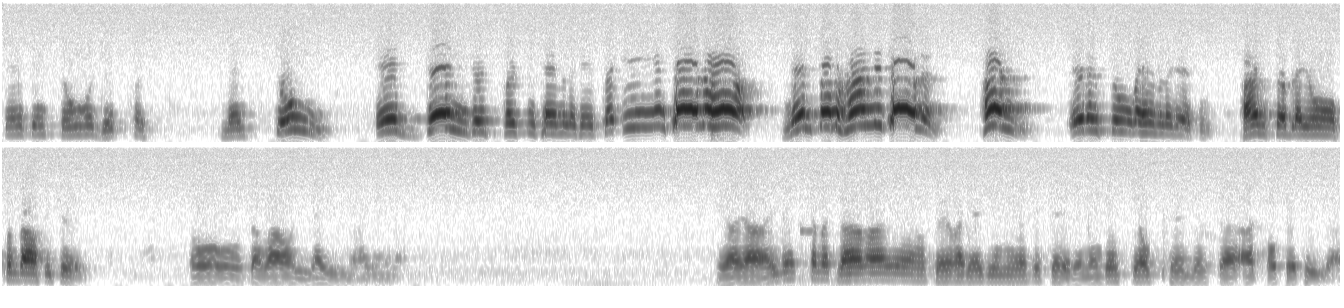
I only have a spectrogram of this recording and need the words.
Det er ikke en stor gudsfrykt, men stor er den gudsfrykten hemmelighet som ingen kjerne har, men om Han i talen. Han er den store hemmeligheten. Han som ble åpenbart i kjød. Å, som var alene alene. Ja, ja, jeg skal vi klare å føre deg inn i stedet, men dette er oppfyllelse av profetier.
